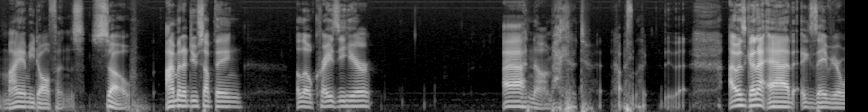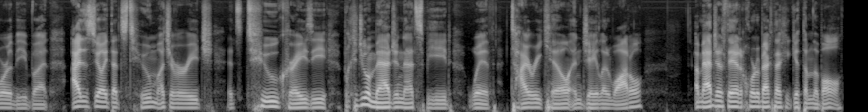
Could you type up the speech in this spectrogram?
Miami Dolphins. So I'm going to do something a little crazy here. Ah, uh, no, I'm not to do it. I was not going to do that. I was to add Xavier Worthy, but I just feel like that's too much of a reach. It's too crazy. But could you imagine that speed with Tyreek Hill and Jaylen Waddle? Imagine if they had a quarterback that could get them the ball,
